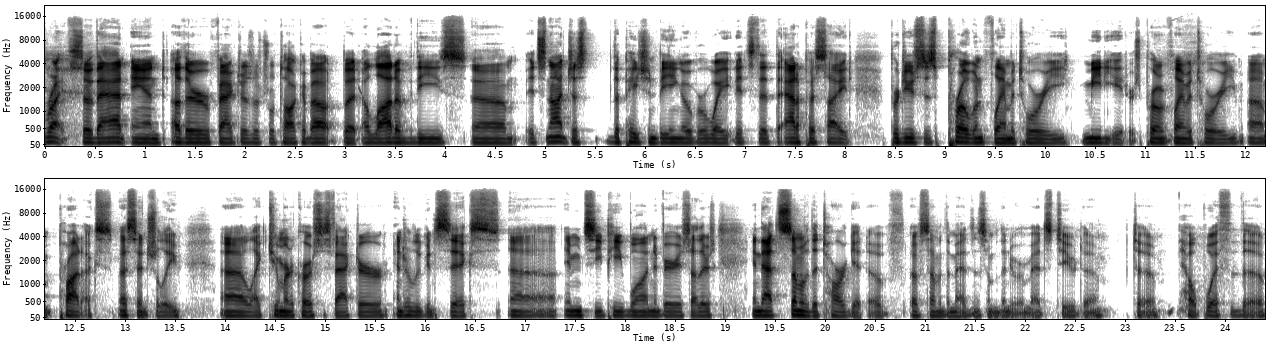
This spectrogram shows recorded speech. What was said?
Right. So that and other factors, which we'll talk about, but a lot of these, um, it's not just the patient being overweight. It's that the adipocyte produces pro-inflammatory mediators, pro-inflammatory um, products, essentially, uh, like tumor necrosis factor, interleukin six, uh, MCP one, and various others. And that's some of the target of of some of the meds and some of the newer meds too, to to help with the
